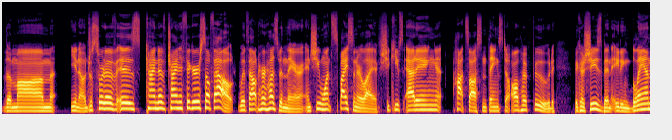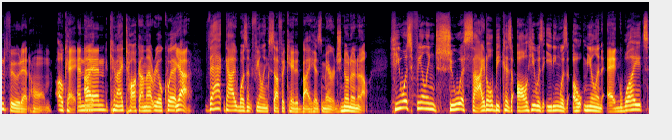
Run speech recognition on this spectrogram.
The mom you know, just sort of is kind of trying to figure herself out without her husband there. And she wants spice in her life. She keeps adding hot sauce and things to all her food because she's been eating bland food at home. Okay, And I- then- can I talk on that real quick? Yeah. that guy wasn't feeling suffocated by his marriage. No, no, no, no. He was feeling suicidal because all he was eating was oatmeal and egg whites.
